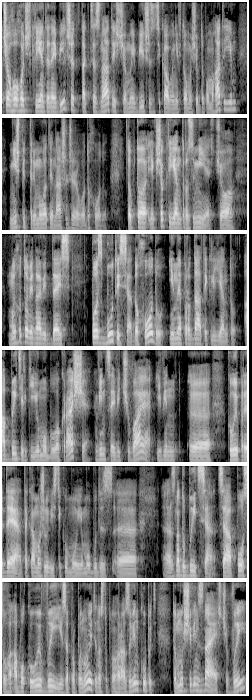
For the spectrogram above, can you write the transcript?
чого хочуть клієнти найбільше, так це знати, що ми більше зацікавлені в тому, щоб допомагати їм, ніж підтримувати наше джерело доходу. Тобто, якщо клієнт розуміє, що ми готові навіть десь позбутися доходу і не продати клієнту, аби тільки йому було краще, він це відчуває, і він, е, коли прийде така можливість, кому йому буде з. Е, знадобиться ця послуга, або коли ви її запропонуєте наступного разу, він купить, тому що він знає, що ви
